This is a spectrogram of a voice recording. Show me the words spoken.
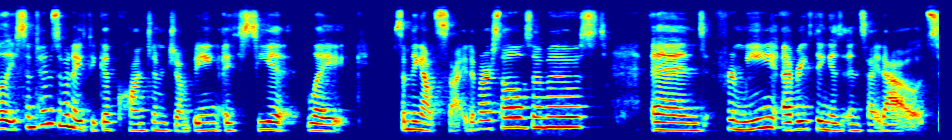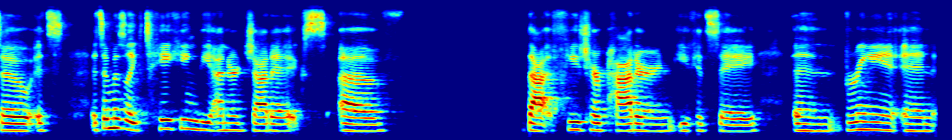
like sometimes when I think of quantum jumping, I see it like something outside of ourselves almost. And for me, everything is inside out. So, it's it's almost like taking the energetics of that future pattern, you could say, and bringing it in,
